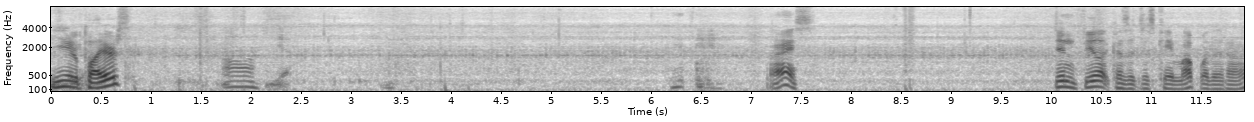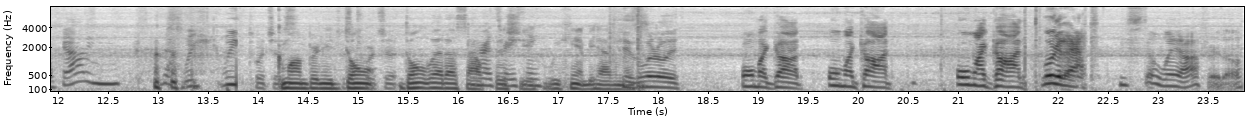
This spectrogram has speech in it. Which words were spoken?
You need your players? Oh uh, yeah. Nice. Didn't feel it because it just came up with it, huh? Got him. we we. Twitches. Come on, Brittany. Just Don't don't let us My out heart's fish you. We can't be having He's this. literally. Oh my god. Oh my god. Oh my god. Look at that. He's still way off her though.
